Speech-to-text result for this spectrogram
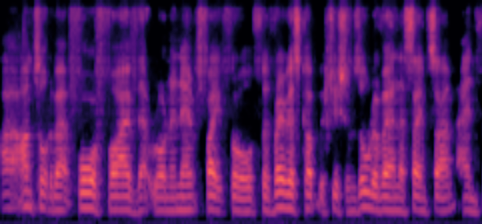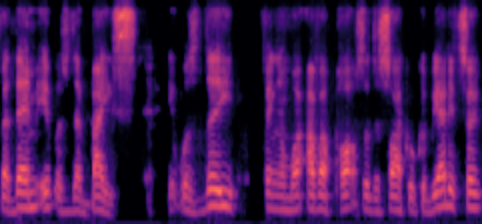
I, am talking about four or five that were on enanthate for, for various competitions all around the same time. And for them, it was the base. It was the thing and what other parts of the cycle could be added to.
